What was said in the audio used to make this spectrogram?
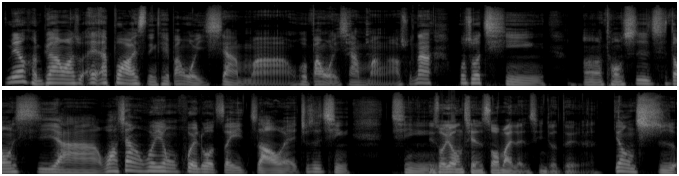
没有很漂亮的话，说，哎、欸、哎，不好意思，你可以帮我一下嘛，或帮我一下忙啊？说那或说请呃同事吃东西呀、啊，我好像会用贿赂这一招、欸，哎，就是请。请你说用钱收买人心就对了，用食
